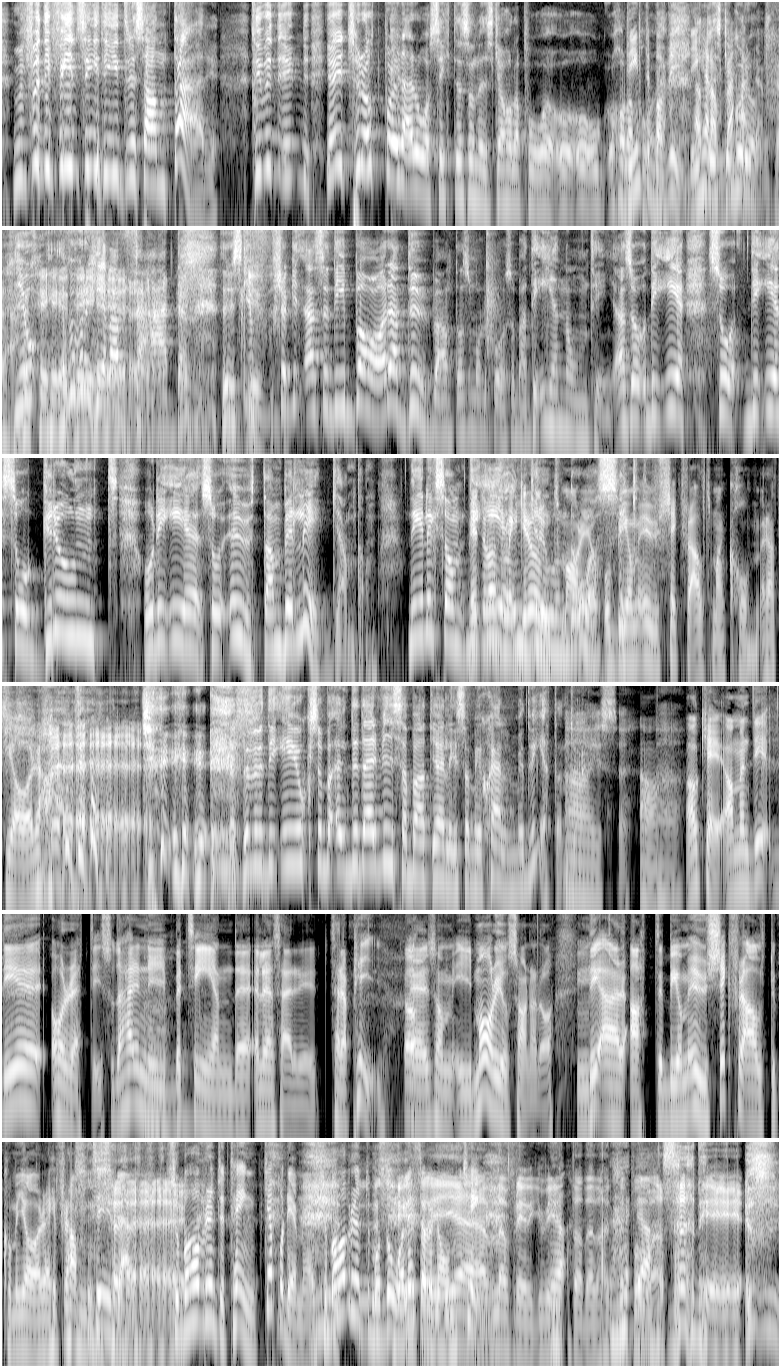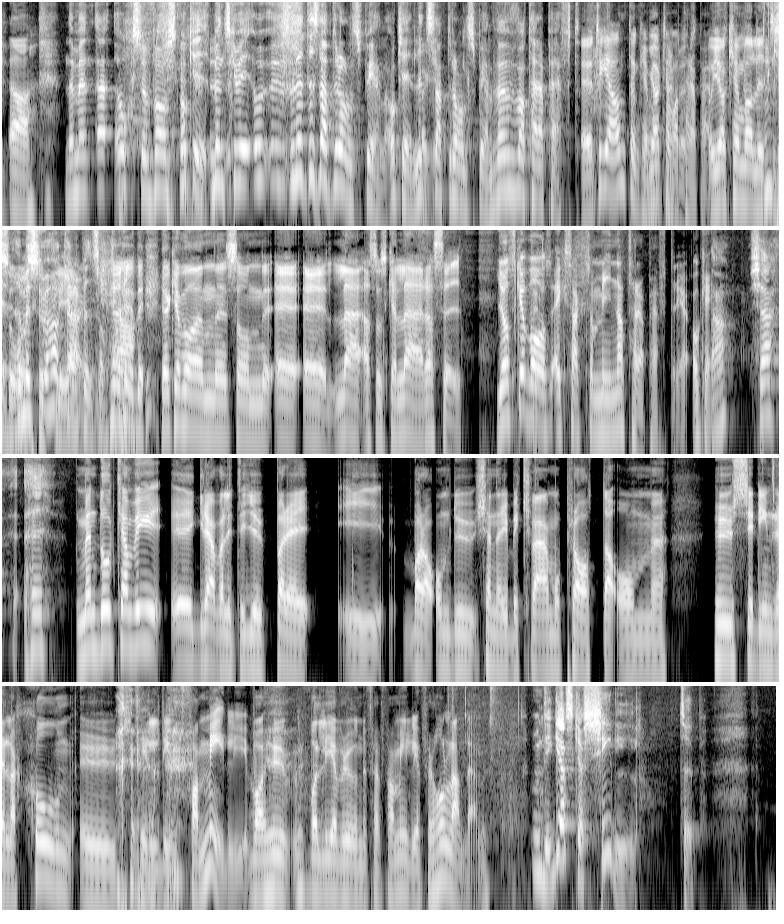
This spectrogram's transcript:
men för det finns ingenting intressant där! Det, det, jag är trött på den här åsikten som ni ska hålla på och, och, och hålla Det är på inte bara vi, det är hela ni ska gå världen, Jo, Det- det är det- hela världen. Du ska försöka, alltså, det är bara du Anton som håller på så bara, det är någonting. Alltså, det, är så, det är så grunt och det är så utan belägg Anton. Det är liksom, det Vet du vad som är en grunt grund Mario? Och be om ursäkt för allt man kommer att göra. Men det, är också, det där visar bara att jag liksom är självmedveten. jag. ja, just det. Ja. Okej, ja men det, det har du rätt i. Så det här är en ny beteende, eller en så här eh, terapi, Ja. eh, som i Marios hörna då. Det är att be om ursäkt för allt du kommer göra i framtiden. så behöver du inte tänka på det mer, så behöver du inte må dåligt över någonting. Jävla Fredrik Virta den hade på Ja. alltså. Det är... Ja. Nej men äh, också, vad, okej, men ska vi, uh, lite snabbt rollspel. Okej, lite snabbt rollspel. Vem vill vara terapeut? Jag tycker Anton kan Jag vara kan vara terapeut. terapeut. Och jag kan vara lite Okej, så ja, men ska vi ha suppleant. terapi som- Ja. Jag kan vara en sån, eh, eh, lä, alltså ska lära sig. Jag ska vara exakt som mina terapeuter är, okej. Ja, tja, hej. Men då kan vi eh, gräva lite djupare i, bara om du känner dig bekväm att prata om eh, hur ser din relation ut till din familj? Vad, hur, vad lever du under för familjeförhållanden? Men det är ganska chill, typ.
